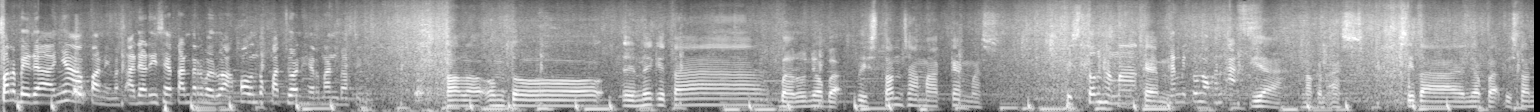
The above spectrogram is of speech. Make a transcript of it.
Perbedaannya apa nih Mas? Ada risetan terbaru apa untuk pacuan Herman Bass ini? Kalau untuk ini kita baru nyoba piston sama cam mas. Piston sama Cam. cam itu noken as. Iya, noken as. Kita nyoba piston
